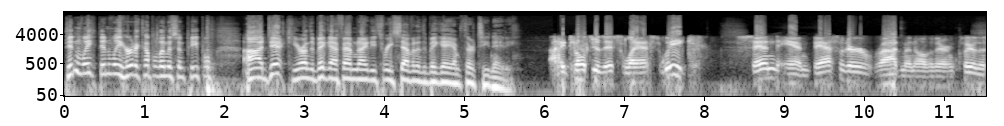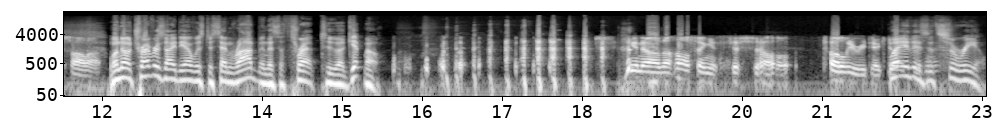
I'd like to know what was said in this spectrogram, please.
didn't we? Didn't we hurt a couple innocent people? Uh, Dick, you're on the Big FM 93.7 and the Big AM 1380. I told you this last week. Send Ambassador Rodman over there and clear this all up. Well, no, Trevor's idea was to send Rodman as a threat to uh, Gitmo. you know, the whole thing is just so totally ridiculous. Well, it is. It's surreal.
